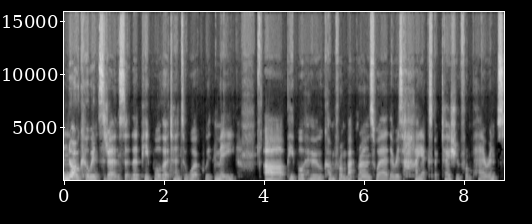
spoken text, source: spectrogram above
no coincidence that the people that tend to work with me are people who come from backgrounds where there is high expectation from parents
